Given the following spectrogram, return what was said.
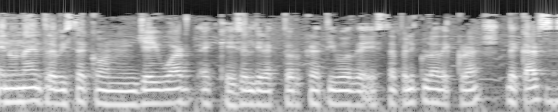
en una entrevista con Jay Ward, eh, que es el director creativo de esta película de Crash, de Cars,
